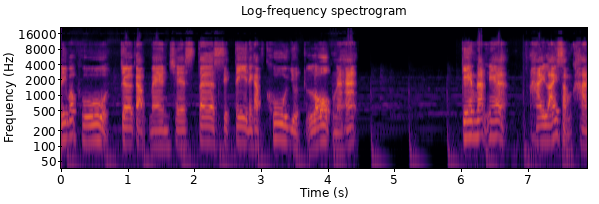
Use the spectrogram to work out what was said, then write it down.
ลิเวอร์พูลเจอกับแมนเชสเตอร์ซิตี้นะครับคู่หยุดโลกนะฮะเกมนัดเนี้ยไฮไลท์สำคัญ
